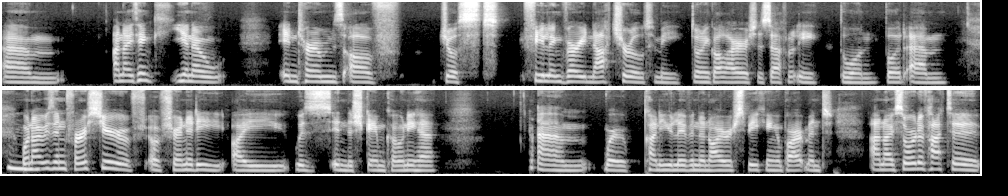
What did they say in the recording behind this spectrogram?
um, and I think you know, in terms of just feeling very natural to me, Donegal Irish is definitely the one. But um, mm. when I was in first year of, of Trinity, I was in the Scéim Chónaithe, um, where kind of you live in an Irish speaking apartment. And I sort of had to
